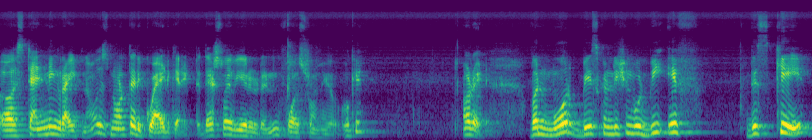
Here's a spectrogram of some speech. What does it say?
uh, standing right now is not the required character. That's why we are returning false from here. Okay. All right. One more base condition would be if this k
